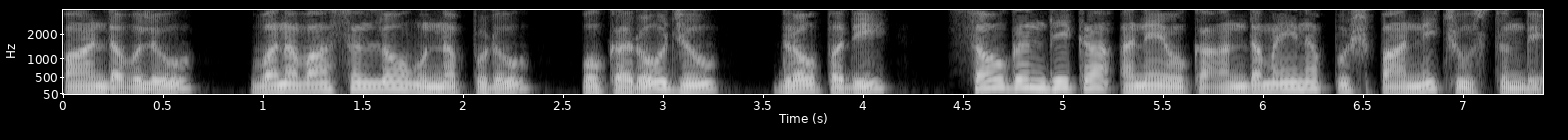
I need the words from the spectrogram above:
పాండవులు వనవాసంలో ఉన్నప్పుడు ఒకరోజు ద్రౌపది సౌగంధిక అనే ఒక అందమైన పుష్పాన్ని చూస్తుంది.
